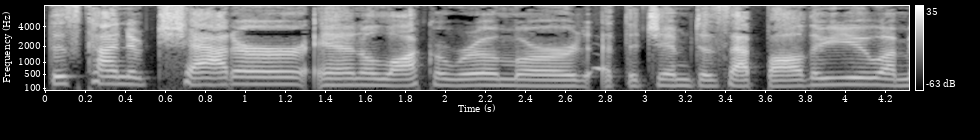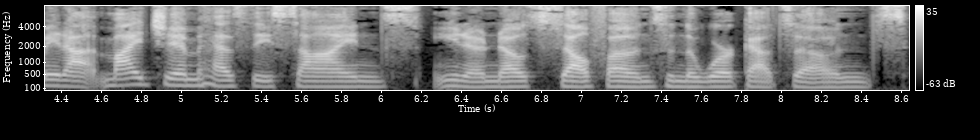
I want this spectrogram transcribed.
this kind of chatter in a locker room or at the gym does that bother you i mean I, my gym has these signs you know no cell phones in the workout zones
